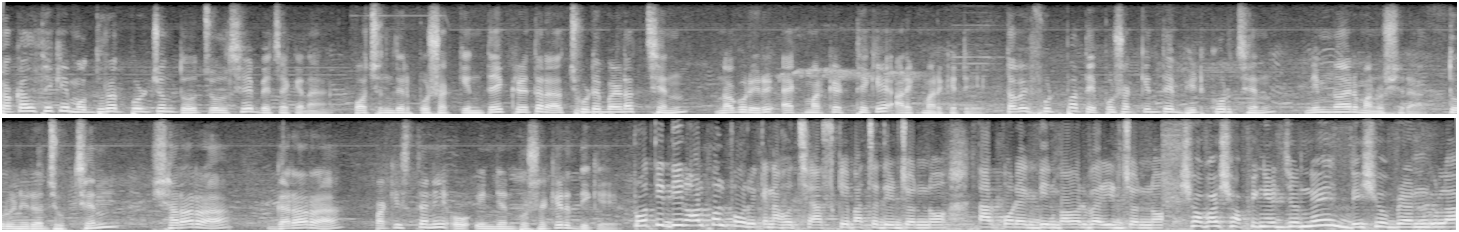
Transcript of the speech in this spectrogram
সকাল থেকে মধ্যরাত পর্যন্ত চলছে বেচাকেনা। পছন্দের পোশাক কিনতে ক্রেতারা ছুটে বেড়াচ্ছেন নগরীর এক মার্কেট থেকে আরেক মার্কেটে। তবে ফুটপাতে পোশাক কিনতে ভিড় করছেন নিম্নয়ের মানুষেরা। তরুণীরা ঝুঁকছেন, সারারা, গারারা পাকিস্তানি ও ইন্ডিয়ান পোশাকের দিকে। প্রতিদিন অল্প অল্প করে কেনা হচ্ছে আজকে বাচ্চাদের জন্য তারপর একদিন বাবার বাড়ির জন্য। সবাই শপিং এর জন্য দেশীয় ব্র্যান্ডগুলো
